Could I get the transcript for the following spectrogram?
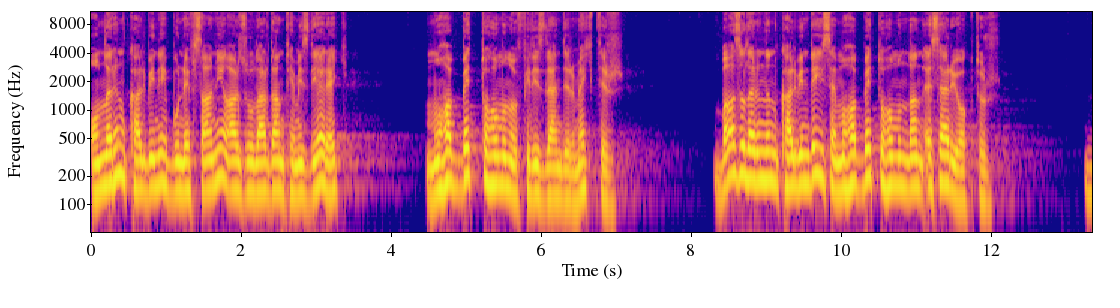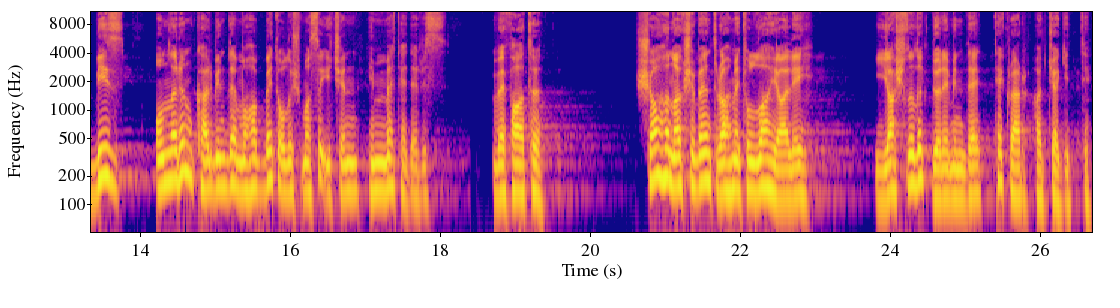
onların kalbini bu nefsani arzulardan temizleyerek, muhabbet tohumunu filizlendirmektir. Bazılarının kalbinde ise muhabbet tohumundan eser yoktur. Biz onların kalbinde muhabbet oluşması için himmet ederiz. Vefatı Şah-ı Nakşibend rahmetullahi aleyh yaşlılık döneminde tekrar hacca gitti.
